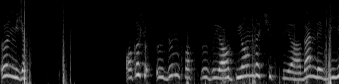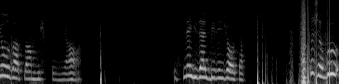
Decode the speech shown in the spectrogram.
Ölmeyeceğim. Arkadaşlar ödüm patladı ya. Bir anda çıktı ya. Ben de B'ye odaklanmıştım ya. Üstüne güzel birinci olacak. Arkadaşlar bu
